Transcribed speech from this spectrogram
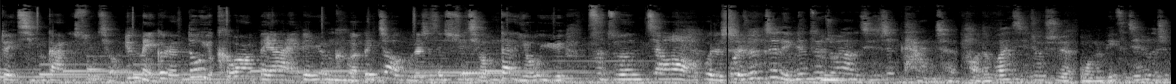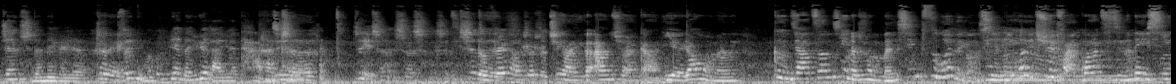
对情感的诉求，因为每个人都有渴望被爱、被认可、被照顾的这些需求，但由于自尊、骄傲，或者是我觉得这里面最重要的其实是坦诚。好的关系就是我们彼此接受的是真实的那个人，对，所以你们会变得越来越坦诚，这也是很奢侈的事情。是的，非常奢侈。这样一个安全感，也让我们。更加增进了这种扪心自问的勇气，你会去反观自己的内心，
